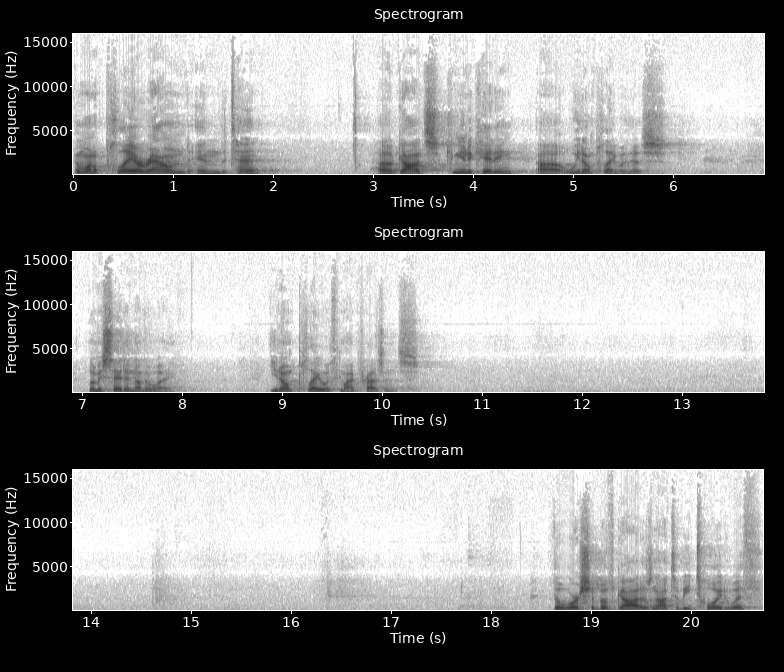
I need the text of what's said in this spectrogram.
and want to play around in the tent, uh, God's communicating, uh, we don't play with this. Let me say it another way you don't play with my presence. The worship of God is not to be toyed with.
